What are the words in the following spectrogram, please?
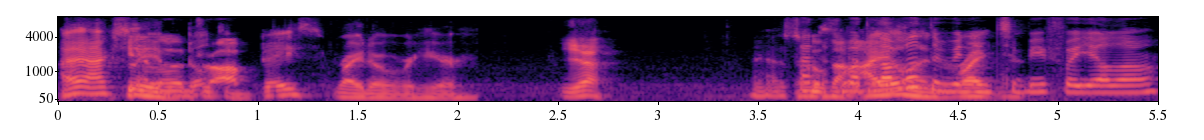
I actually Yellow have built drop? a base right over here. Yeah. Yeah, let's And what level do we right- need to be for yellow?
